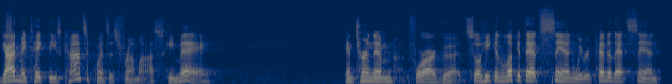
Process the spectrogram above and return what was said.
God may take these consequences from us. He may. And turn them for our good. So he can look at that sin, we repent of that sin,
